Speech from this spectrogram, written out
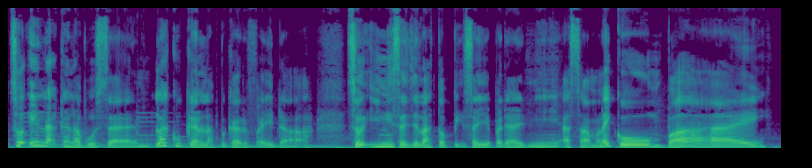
So elakkanlah bosan, lakukanlah perkara faedah. So ini sajalah topik saya pada hari ini. Assalamualaikum. Bye.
